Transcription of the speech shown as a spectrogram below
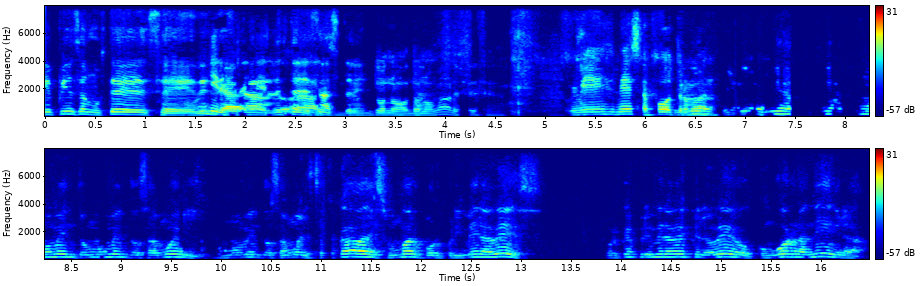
¿qué piensan ustedes eh, de, de Mira, esta- de este ah, desastre? Don, Don Omar es ese. Mira, mira esa foto, hermano. Mira, mira, mira, Un momento, un momento, Samuel. Un momento, Samuel. Se acaba de sumar por primera vez, porque es primera vez que lo veo, con gorra negra,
